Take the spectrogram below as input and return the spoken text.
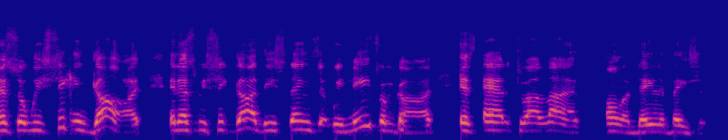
And so we seek in God, and as we seek God, these things that we need from God is added to our lives on a daily basis.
